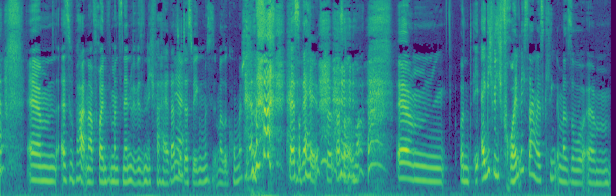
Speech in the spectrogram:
ähm, also Partner, Freund, wie man es nennen will, wir sind nicht verheiratet, ja. deswegen muss ich es immer so komisch nennen. Bessere Hälfte, was auch immer. Ähm, und eigentlich will ich freundlich sagen, weil es klingt immer so, ähm,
